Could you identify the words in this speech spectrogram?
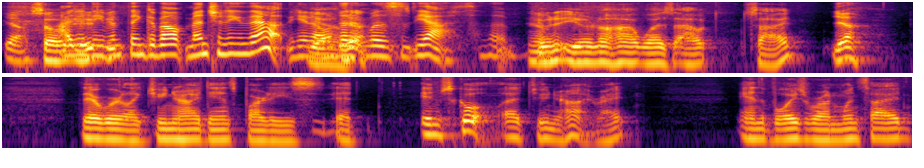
yeah, So I didn't you- even think about mentioning that, you know, Yeah. that Yeah. it was, yeah. so that- You, you don't know how it was outside. yeah, There were like junior high dance parties at in school at junior high, right? And the boys were on one side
